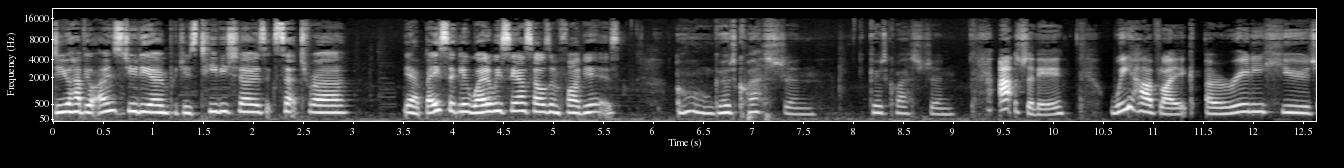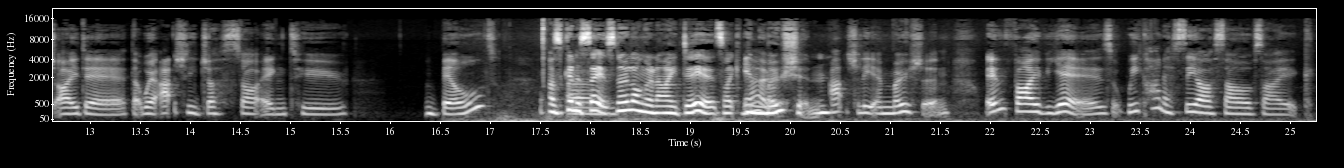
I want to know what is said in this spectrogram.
Do you have your own studio and produce TV shows, etc.? Yeah, basically, where do we see ourselves in five years? Oh, good question. Good question. Actually, we have like a really huge idea that we're actually just starting to build. I was going to um, say, it's no longer an idea, it's like in no, motion. Actually, in motion in five years, we kind of see ourselves like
